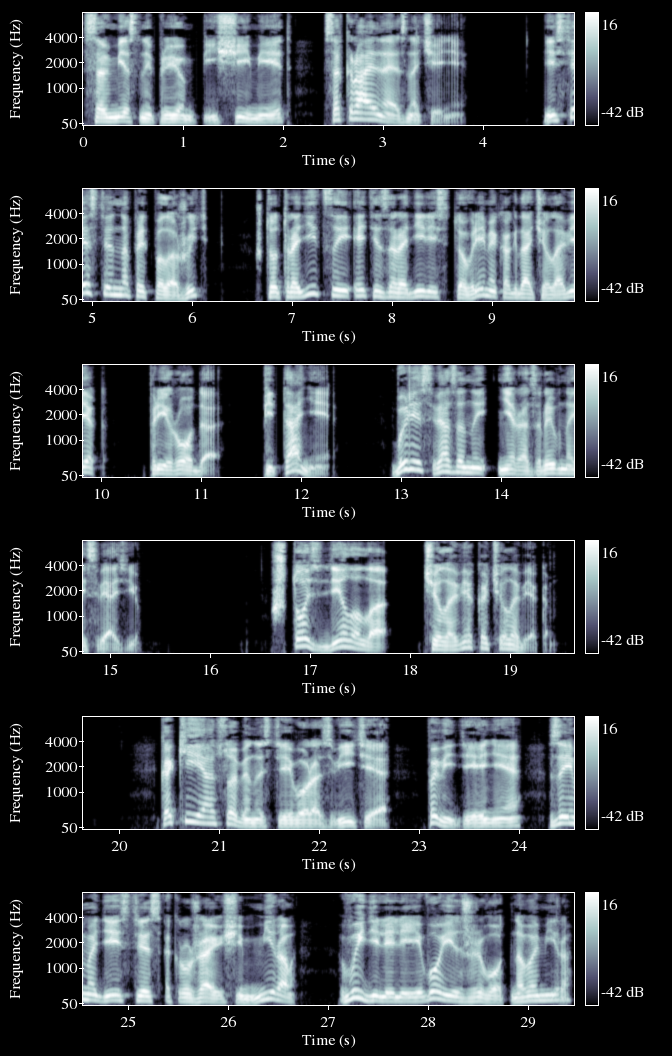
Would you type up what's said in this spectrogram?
Совместный прием пищи имеет сакральное значение. Естественно предположить, что традиции эти зародились в то время, когда человек, природа, питание были связаны неразрывной связью. Что сделало человека человеком? Какие особенности его развития, поведения, взаимодействия с окружающим миром выделили его из животного мира?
